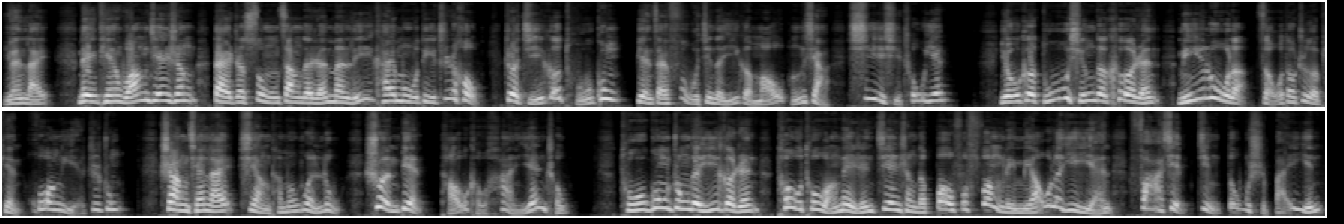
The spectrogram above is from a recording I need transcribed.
原来那天，王坚生带着送葬的人们离开墓地之后，这几个土工便在附近的一个茅棚下歇息抽烟。有个独行的客人迷路了，走到这片荒野之中，上前来向他们问路，顺便讨口旱烟抽。土工中的一个人偷偷往那人肩上的包袱缝里瞄了一眼，发现竟都是白银，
